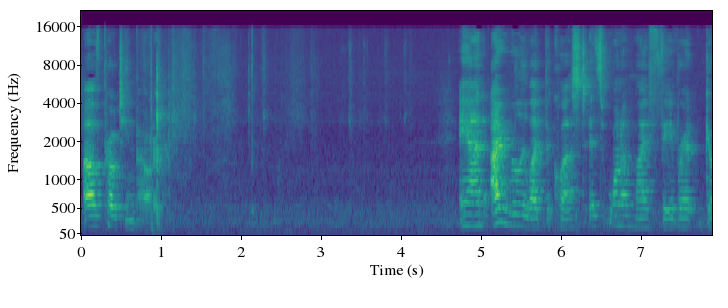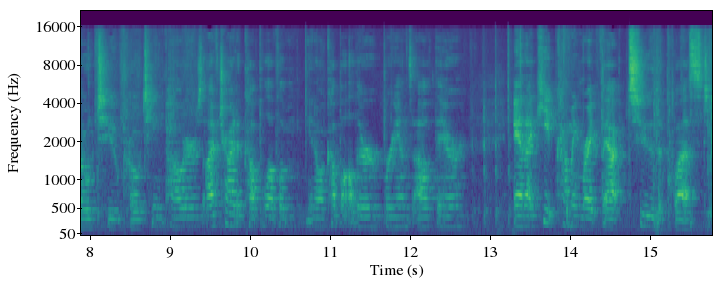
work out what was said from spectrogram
of protein powder. And I really like the Quest. It's one of my favorite go-to protein powders. I've tried a couple of them, you know, a couple other brands out there and I keep coming right back to the Quest.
